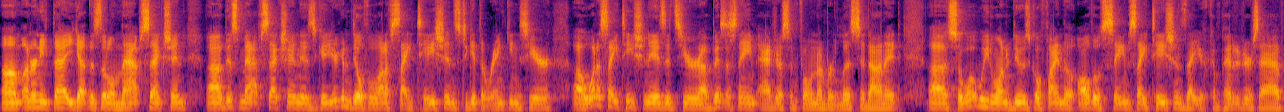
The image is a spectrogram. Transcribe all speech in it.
Um, underneath that, you got this little map section. Uh, this map section is good. you're going to deal with a lot of citations to get the rankings here. Uh, what a citation is, it's your uh, business name, address, and phone number listed on it. Uh, so what we'd want to do is go find the, all those same citations that your competitors have,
